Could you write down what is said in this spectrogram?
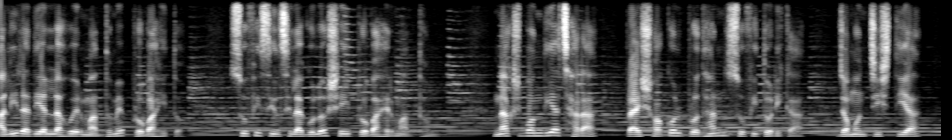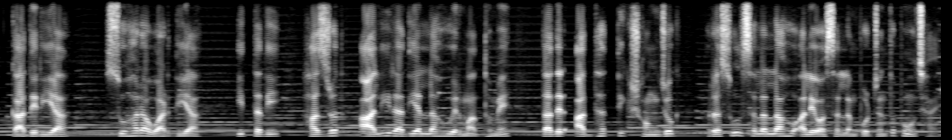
আলী রাদিয়াল্লাহুয়ের মাধ্যমে প্রবাহিত। সুফি সিলসিলাগুলো সেই প্রবাহের মাধ্যম। নকশবন্দিয়া ছাড়া প্রায় সকল প্রধান সুফি তরিকা, যেমন চিস্তিয়া কাদেরিয়া, সুহারা ওয়ার্দিয়া ইত্যাদি হজরত আলী রাদিয়াল্লাহুয়ের মাধ্যমে তাদের আধ্যাত্মিক সংযোগ রসুল সাল্লাল্লাহু আলিয়াসাল্লাম পর্যন্ত পৌঁছায়।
